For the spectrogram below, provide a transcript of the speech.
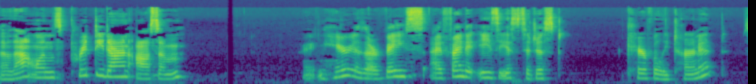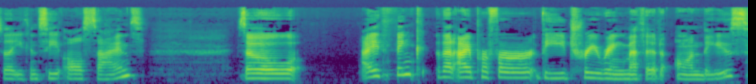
So that one's pretty darn awesome. All right, and here is our vase. I find it easiest to just carefully turn it so that you can see all sides. So I think that I prefer the tree ring method on these.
